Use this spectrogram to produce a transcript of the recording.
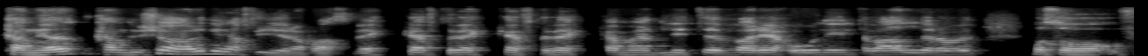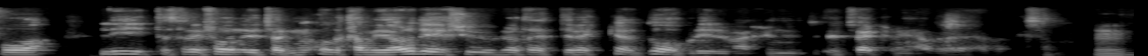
kan, jag, kan du köra dina fyra pass vecka efter vecka efter vecka med lite variation i intervaller och, och så och få lite så vi får en utveckling och kan vi göra det i 20-30 veckor, då blir det verkligen utveckling av det. Liksom. Mm.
